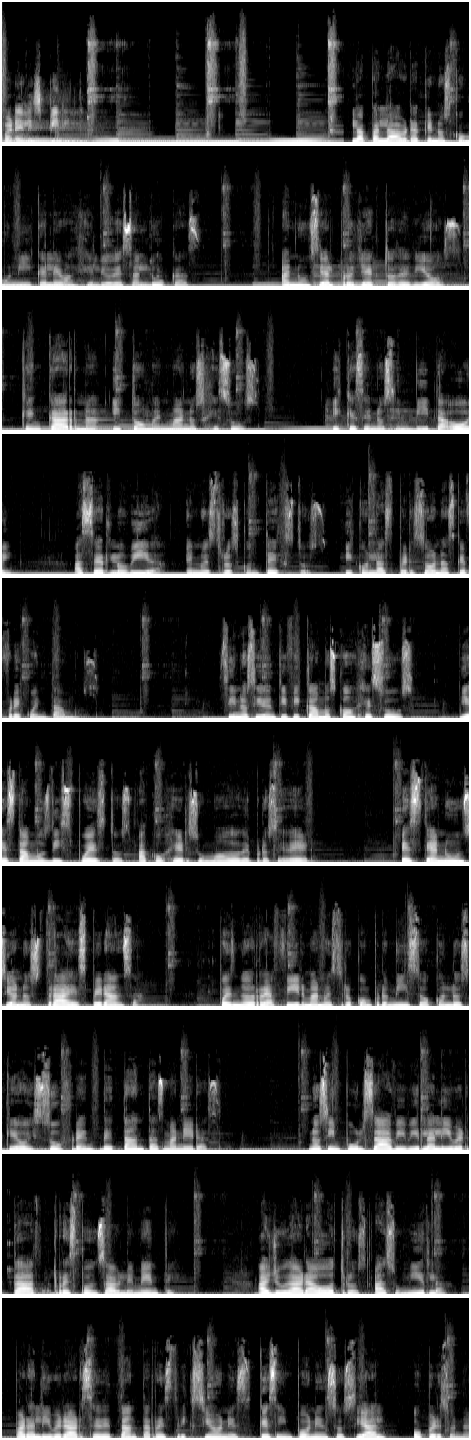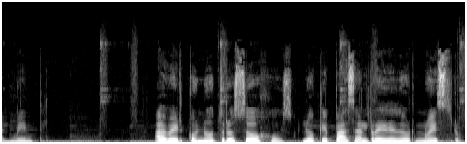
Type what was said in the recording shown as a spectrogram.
Para el Espíritu. La palabra que nos comunica el Evangelio de San Lucas anuncia el proyecto de Dios que encarna y toma en manos Jesús y que se nos invita hoy a hacerlo vida en nuestros contextos y con las personas que frecuentamos. Si nos identificamos con Jesús y estamos dispuestos a coger su modo de proceder, este anuncio nos trae esperanza, pues nos reafirma nuestro compromiso con los que hoy sufren de tantas maneras. Nos impulsa a vivir la libertad responsablemente, ayudar a otros a asumirla para liberarse de tantas restricciones que se imponen social o personalmente. A ver con otros ojos lo que pasa alrededor nuestro,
